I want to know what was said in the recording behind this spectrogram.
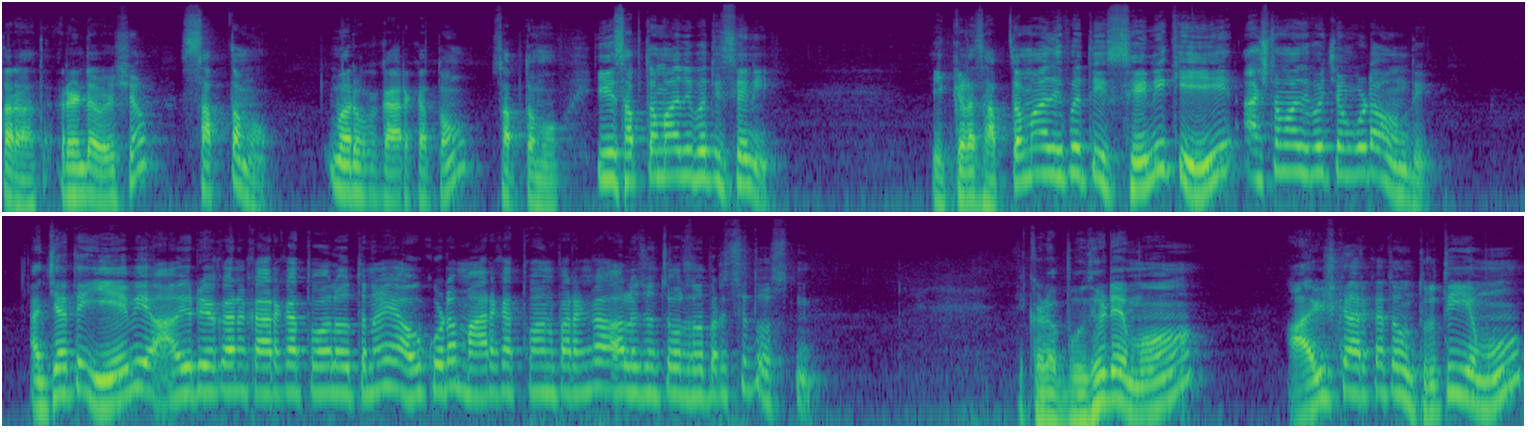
తర్వాత రెండవ విషయం సప్తమం మరొక కారకత్వం సప్తమం. ఈ సప్తమాధిపతి శని. ఇక్కడ సప్తమాధిపతి శనికి అష్టమాధిపత్యం కూడా ఉంది. అంచేత ఏవి ఆయుర్యోగాన కారకత్వాలు అవుతున్నాయో అవి కూడా మారకత్వాన్ని పరంగా ఆలోచించవలసిన పరిస్థితి వస్తుంది. ఇక్కడ బుధుడేమో ఆయుష్కారకత్వం తృతీయము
